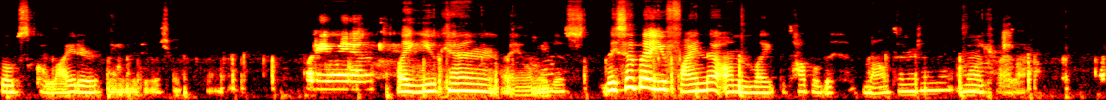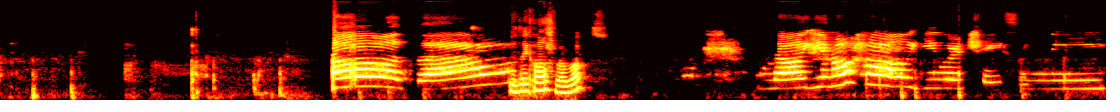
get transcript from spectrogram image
those glider things? What do you mean? Like you can. Wait, let me just. They said that you find it on like the top of the mountain or something. I'm gonna try that. Oh, that. Do they cost Robux? No, you know how you were chasing me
